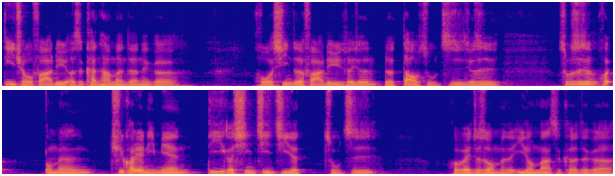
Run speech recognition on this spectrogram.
地球法律，而是看他们的那个火星的法律。所以，就是的道组织，就是是不是会我们区块链里面第一个星际级的？组织会不会就是我们的伊隆马斯克这个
